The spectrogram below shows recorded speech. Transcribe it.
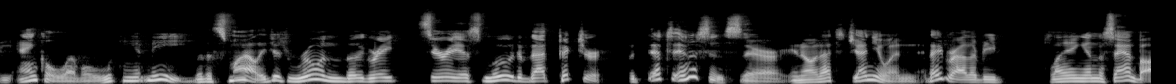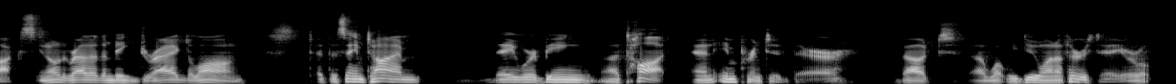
the ankle level, looking at me with a smile? He just ruined the great serious mood of that picture. But that's innocence there, you know, that's genuine. They'd rather be playing in the sandbox, you know, rather than being dragged along. At the same time, they were being uh, taught and imprinted there about uh, what we do on a Thursday or,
